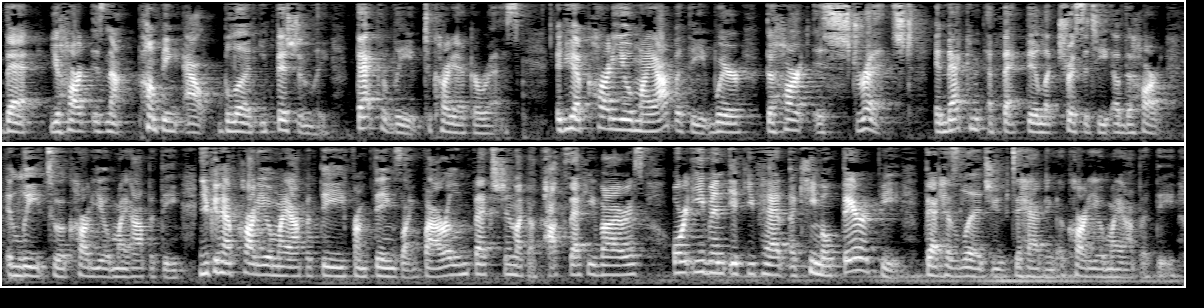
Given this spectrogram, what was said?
that your heart is not pumping out blood efficiently. That could lead to cardiac arrest. If you have cardiomyopathy, where the heart is stretched, and that can affect the electricity of the heart and lead to a cardiomyopathy. You can have cardiomyopathy from things like viral infection, like a Coxsackie virus, or even if you've had a chemotherapy that has led you to having a cardiomyopathy.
